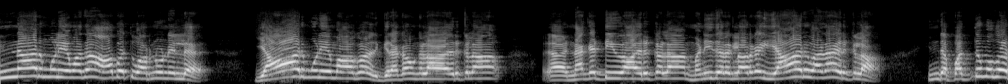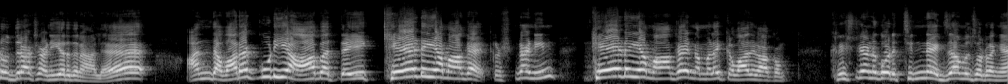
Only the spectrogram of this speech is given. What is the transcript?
இன்னார் மூலியமாக தான் ஆபத்து வரணும்னு இல்லை. யார் மூலியமாக கிரகங்களாக இருக்கலாம் நெகட்டிவாக இருக்கலாம் மனிதர்களாக இருக்கலாம் யார் வேணால் இருக்கலாம். இந்த பத்து முக ருத்ராட்சம் அணியறதுனால அந்த வரக்கூடிய ஆபத்தை கேடயமாக கிருஷ்ணனின் கேடயமாக நம்மளை பாதுகாக்கும். கிருஷ்ணனுக்கு ஒரு சின்ன எக்ஸாம்பிள் சொல்கிறேங்க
